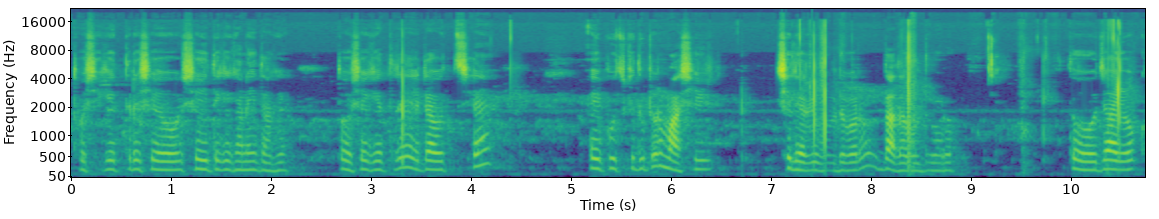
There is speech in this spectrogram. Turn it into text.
তো সেক্ষেত্রে সেও, সেই থেকে এখানেই থাকে। তো সেক্ষেত্রে এটা হচ্ছে এই পুচকি দুটোর মাসির ছেলে আর কি বলতে পারো, দাদা বলতে পারো। তো যাই হোক।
